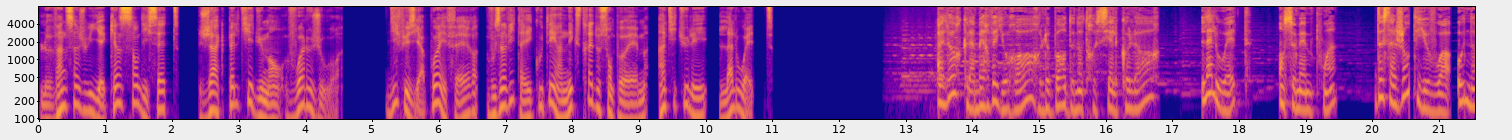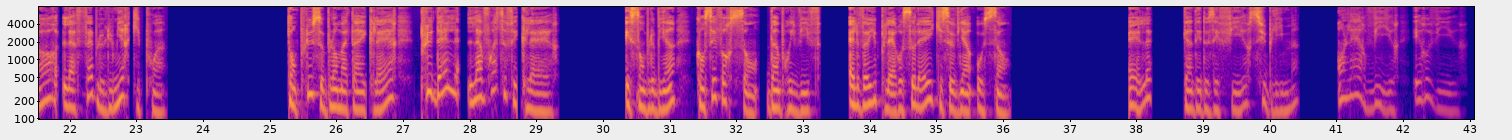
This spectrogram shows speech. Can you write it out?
Le 25 juillet 1517, Jacques Pelletier-du-Mans voit le jour. Diffusia.fr vous invite à écouter un extrait de son poème intitulé L'Alouette. Alors que la merveille aurore le bord de notre ciel colore, l'alouette, en ce même point, de sa gentille voix honore la faible lumière qui pointe. Tant plus ce blanc matin éclaire, plus d'elle la voix se fait claire. Et semble bien qu'en s'efforçant d'un bruit vif, elle veuille plaire au soleil qui se vient au sang. Elle, guindée de zéphyr sublime, en l'air vire et revire.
